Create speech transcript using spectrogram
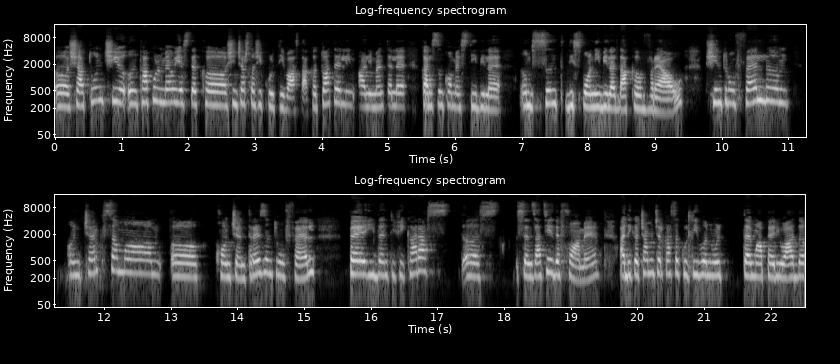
Uh, și atunci, în capul meu este că, și încerc să și cultiv asta, că toate alimentele care sunt comestibile îmi sunt disponibile dacă vreau și, într-un fel, um, încerc să mă uh, concentrez, într-un fel, pe identificarea uh, senzației de foame, adică ce am încercat să cultiv în ultima perioadă,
